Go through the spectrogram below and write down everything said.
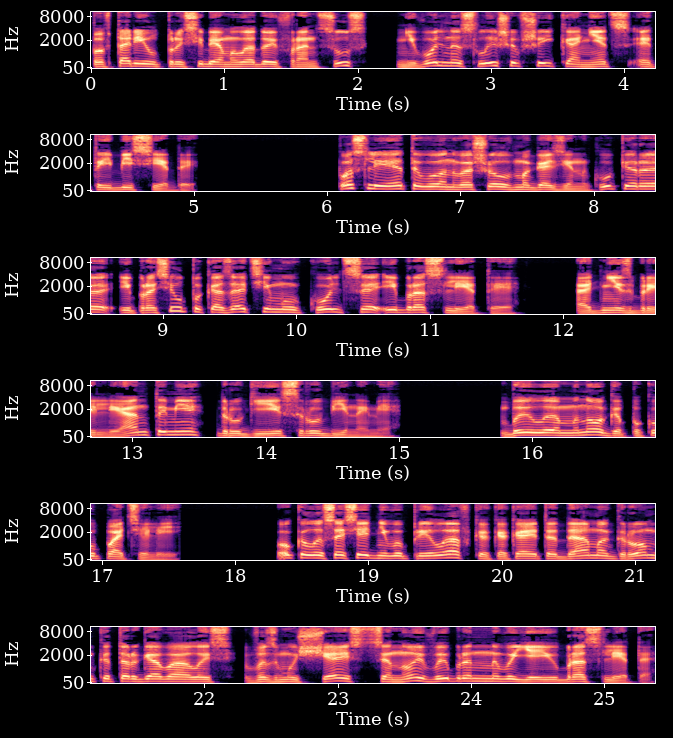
повторил про себя молодой француз, невольно слышавший конец этой беседы. После этого он вошел в магазин Купера и просил показать ему кольца и браслеты, одни с бриллиантами, другие с рубинами. Было много покупателей. Около соседнего прилавка какая-то дама громко торговалась, возмущаясь ценой выбранного ею браслета.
